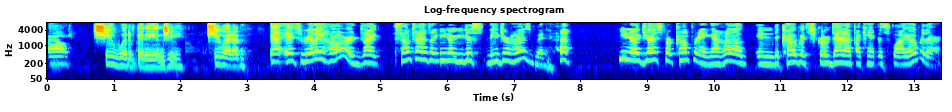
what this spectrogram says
proud. She would have been Angie. She would have. Yeah, it's really hard. Like sometimes, like you know, you just need your husband. you know, just for comforting, a hug. And the COVID screwed that up. I can't just fly over there.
